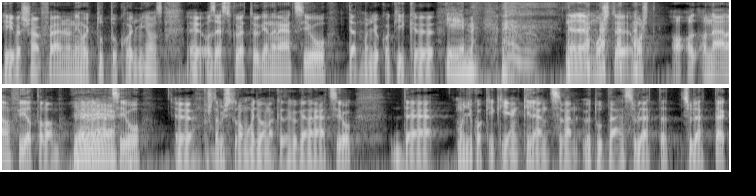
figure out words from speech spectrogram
évesen felnőni, hogy tudtuk, hogy mi az. Az ezt követő generáció, tehát mondjuk akik... Én? Ne, ne, nem, most, most a, a, a nálam fiatalabb yeah, generáció, yeah most nem is tudom, hogy vannak ezek a generációk, de mondjuk akik ilyen 95 után születtek, születtek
